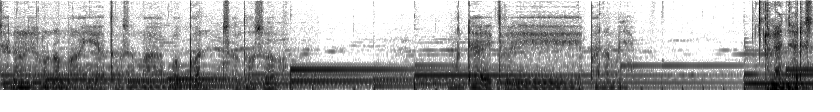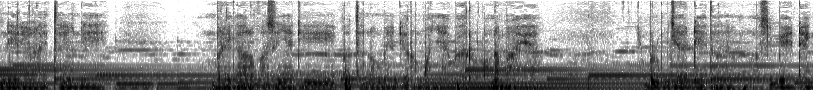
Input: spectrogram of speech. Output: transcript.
channel Luna Maya atau sama Boban Santoso ada itu di apa namanya kalian cari sendiri lah itu yang di mereka lokasinya di apa tuh namanya di rumahnya baru Luna Maya yang belum jadi itu yang masih bedeng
